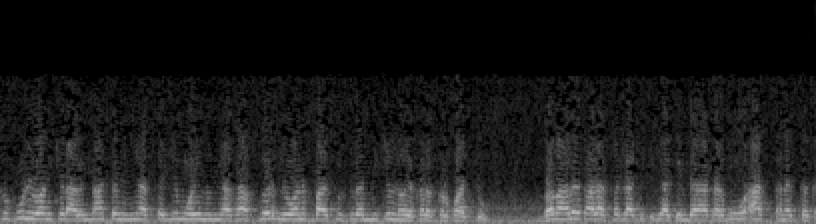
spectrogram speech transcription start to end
ክፉ ሊሆን ይችላል። እናንተን የሚያስቀይም ወይም የሚያሳፍር ሊሆንባችሁ ስለሚችል ነው የከለከልኳችሁ በማለት አላስፈላጊ ጥያቄ እንዳያቀርቡ አስጠነቀቀ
